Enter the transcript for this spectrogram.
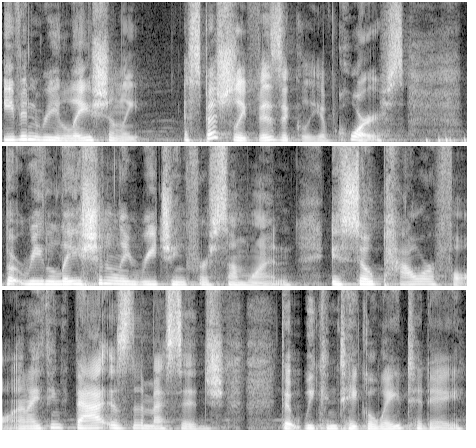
even relationally, especially physically, of course, but relationally reaching for someone is so powerful. And I think that is the message that we can take away today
